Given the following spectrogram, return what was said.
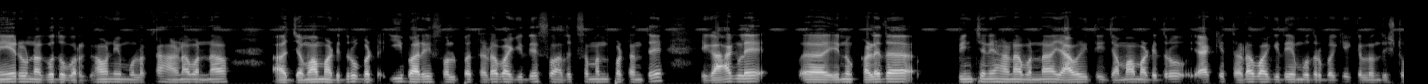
ನೇರು ನಗದು ವರ್ಗಾವಣೆ ಮೂಲಕ ಹಣವನ್ನ ಜಮಾ ಮಾಡಿದ್ರು. ಬಟ್ ಈ ಬಾರಿ ಸ್ವಲ್ಪ ತಡವಾಗಿದೆ. ಸೊ, ಅದಕ್ಕೆ ಸಂಬಂಧಪಟ್ಟಂತೆ ಈಗಾಗಲೇ ಏನು ಕಳೆದ ಪಿಂಚಣಿ ಹಣವನ್ನ ಯಾವ ರೀತಿ ಜಮಾ ಮಾಡಿದ್ರು, ಯಾಕೆ ತಡವಾಗಿದೆ ಎಂಬುದರ ಬಗ್ಗೆ ಕೆಲವೊಂದಿಷ್ಟು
